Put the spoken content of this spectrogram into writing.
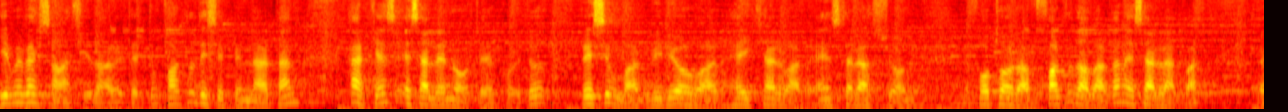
25 sanatçıyı davet ettim. Farklı disiplinlerden herkes eserlerini ortaya koydu. Resim var, video var, heykel var, enstelasyon, fotoğraf, farklı dallardan eserler var. E,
